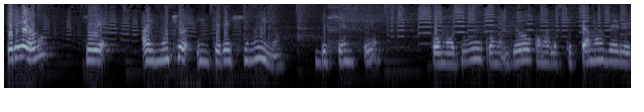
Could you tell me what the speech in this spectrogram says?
creo que hay mucho interés genuino de gente como tú, como yo, como los que estamos de,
